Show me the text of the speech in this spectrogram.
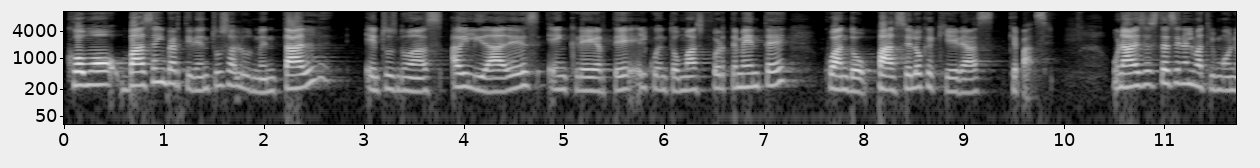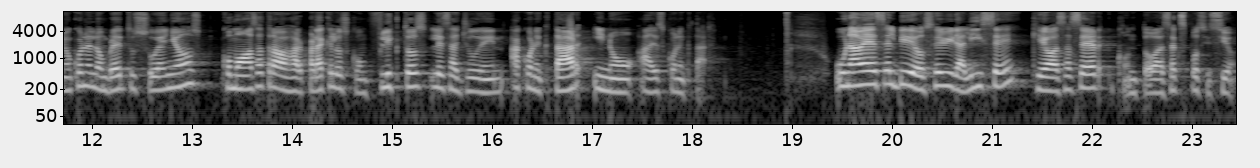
cómo vas a invertir en tu salud mental, en tus nuevas habilidades, en creerte el cuento más fuertemente cuando pase lo que quieras que pase. Una vez estés en el matrimonio con el hombre de tus sueños, ¿cómo vas a trabajar para que los conflictos les ayuden a conectar y no a desconectar? Una vez el video se viralice, ¿qué vas a hacer con toda esa exposición?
